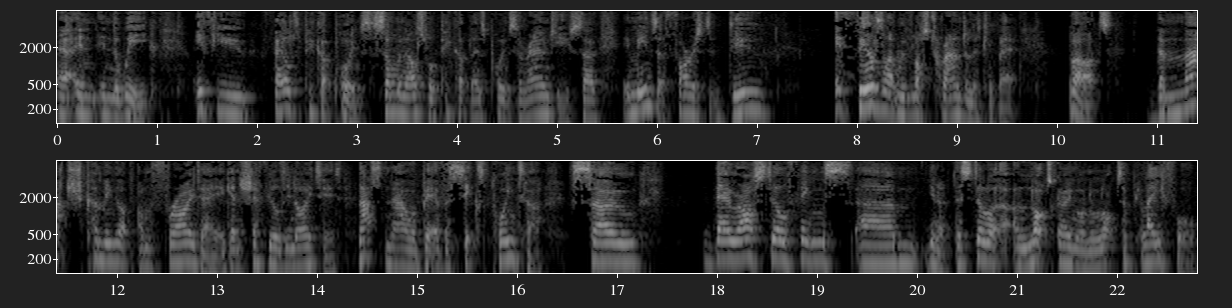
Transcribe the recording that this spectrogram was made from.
uh, in in the week, if you fail to pick up points, someone else will pick up those points around you. So it means that Forest do. It feels like we've lost ground a little bit, but the match coming up on Friday against Sheffield United, that's now a bit of a six pointer. So there are still things, um, you know, there's still a, a lot going on, a lot to play for.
